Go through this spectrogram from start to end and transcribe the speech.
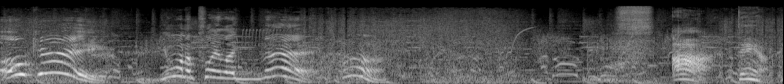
Okay! You wanna play like that? Huh. Ah! Damn!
